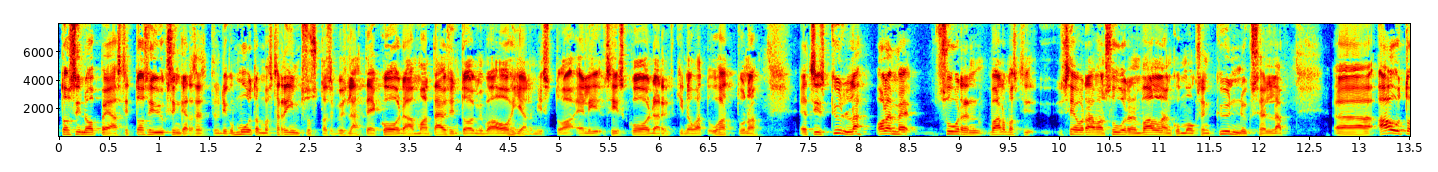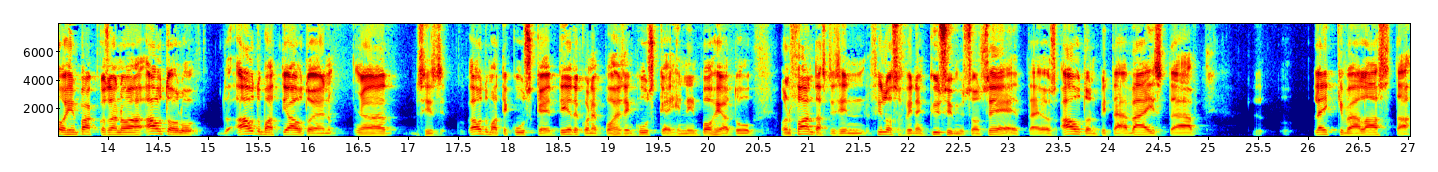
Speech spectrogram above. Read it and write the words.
Tosi nopeasti, tosi yksinkertaisesti, niin kuin muutamasta rimpsusta se lähtee koodaamaan täysin toimivaa ohjelmistoa. Eli siis koodaritkin ovat uhattuna. Et siis kyllä, olemme suuren, varmasti seuraavan suuren vallankumouksen kynnyksellä. Ää, autoihin pakko sanoa, autoilu, automaattiautojen, ää, siis automaattikuskeihin, tietokonepohjaisiin kuskeihin, niin pohjautuu, on fantastisin filosofinen kysymys on se, että jos auton pitää väistää leikkivää lasta,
